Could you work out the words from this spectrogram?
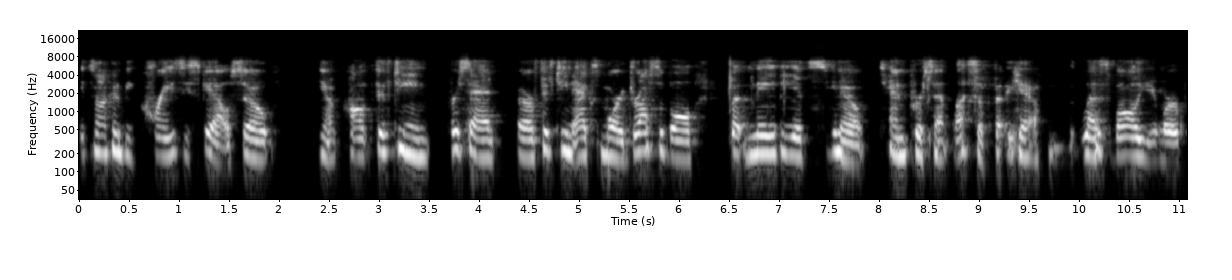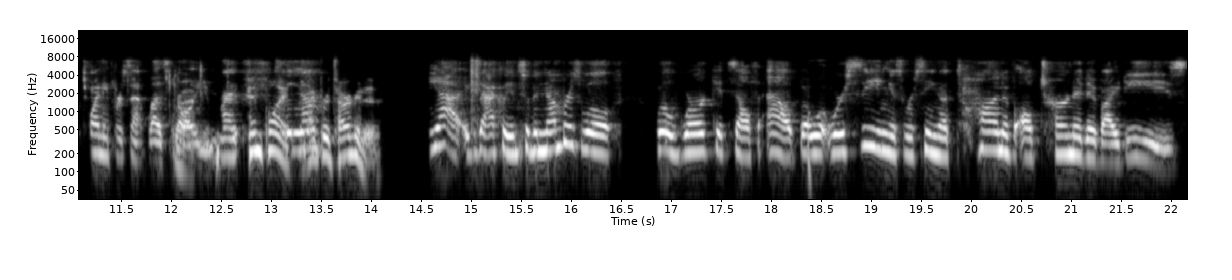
it's not going to be crazy scale. So, you know, call it 15% or 15x more addressable, but maybe it's, you know, 10% less, of, you know, less volume or 20% less volume, right? right? Pinpoint, so num- hyper targeted. Yeah, exactly. And so the numbers will will work itself out. But what we're seeing is we're seeing a ton of alternative IDs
